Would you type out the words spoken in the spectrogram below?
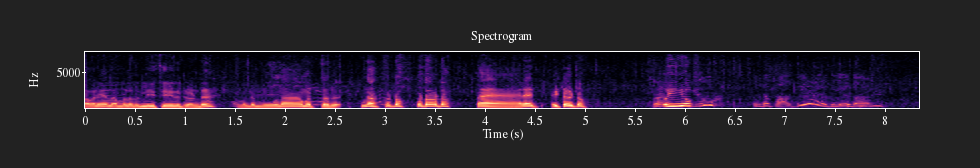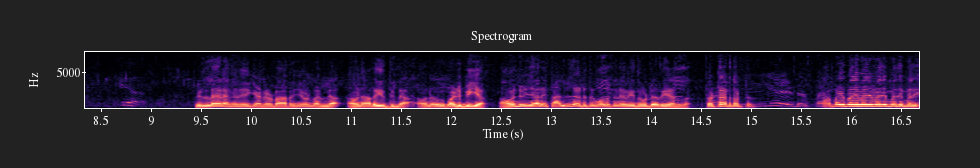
അവനെ നമ്മൾ റിലീസ് ചെയ്തിട്ടുണ്ട്. അവന്റെ മൂന്നാമത്തത് എന്നാ കേട്ടോ കേട്ടോ കേട്ടോ പാരറ്റ്. ഇട്ടോ ഇട്ടോ. അയ്യോ. പിള്ളേർ അങ്ങനെയൊക്കെയാണ് ഇവിടെ അറിഞ്ഞുകൊണ്ടല്ല അവൻ അറിയത്തില്ല. അവനെ നമുക്ക് പഠിപ്പിക്കാം. അവന്റെ വിചാരം കല്ലെടുത്ത് കുളത്തിൽ എറിയുന്നോട്ട് എറിയാന്ന് തൊട്ടാ തൊട്ട്. ആ മതി മതി മതി മതി മതി മതി.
